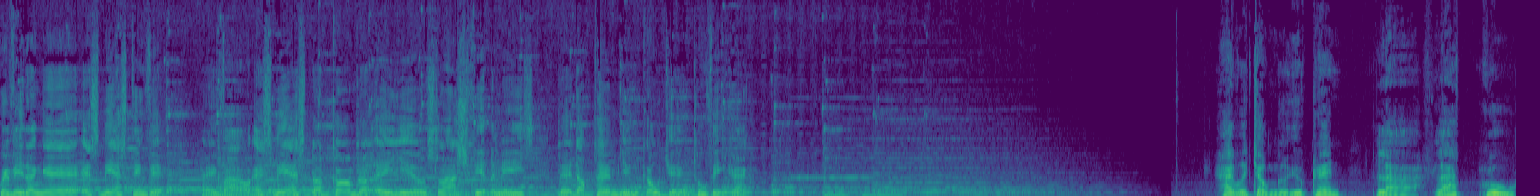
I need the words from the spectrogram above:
Quý vị đang nghe SBS tiếng Việt, hãy vào sbs.com.au/vietnamese để đọc thêm những câu chuyện thú vị khác. Hai vợ chồng người Ukraine là Vlad Gu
